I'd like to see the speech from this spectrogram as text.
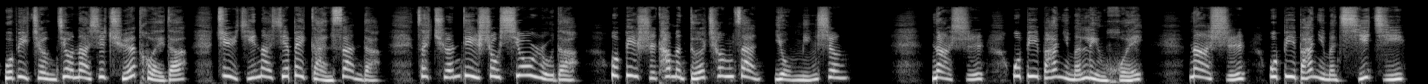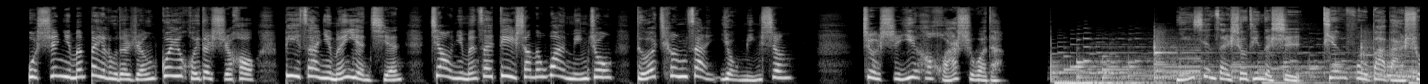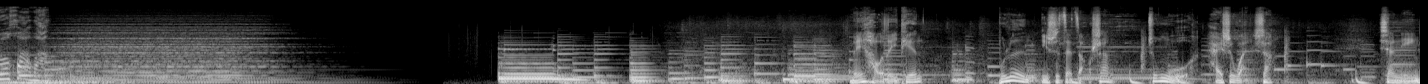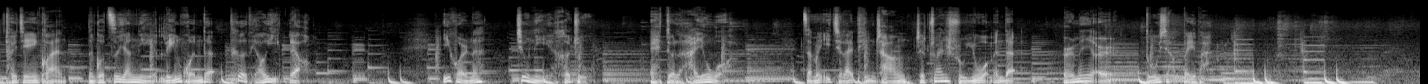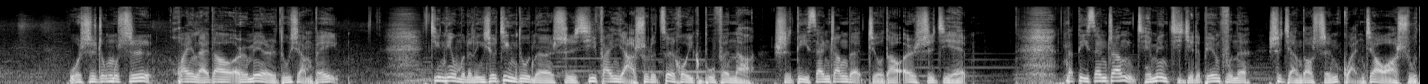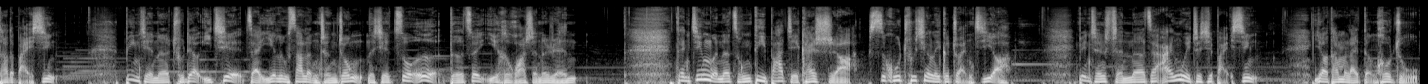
我必拯救那些瘸腿的，聚集那些被赶散的，在全地受羞辱的，我必使他们得称赞，有名声。那时我必把你们领回，那时我必把你们齐集。我使你们被掳的人归回的时候，必在你们眼前，叫你们在地上的万民中得称赞，有名声。这是耶和华说的。您现在收听的是天赋爸爸说话网。美好的一天，不论你是在早上、中午还是晚上。向您推荐一款能够滋养你灵魂的特调饮料。一会儿呢，就你和主，哎，对了，还有我，咱们一起来品尝这专属于我们的尔梅尔独享杯吧。我是钟牧师，欢迎来到尔梅尔独享杯。今天我们的灵修进度呢是西番雅书的最后一个部分呢，是第三章的九到二十节。那第三章前面几节的篇幅呢，是讲到神管教啊属他的百姓。并且呢，除掉一切在耶路撒冷城中那些作恶得罪耶和华神的人。但经文呢，从第八节开始啊，似乎出现了一个转机啊，变成神呢在安慰这些百姓，要他们来等候主，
